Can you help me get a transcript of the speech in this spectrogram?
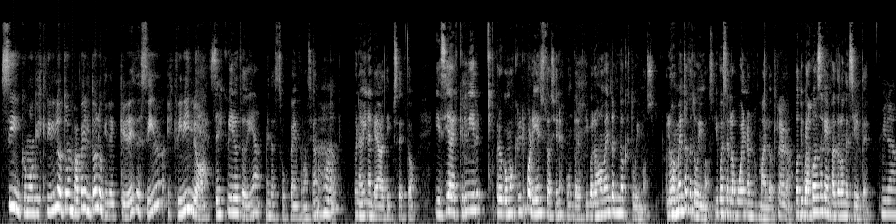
Sí, como que escribilo todo en papel, todo lo que le querés decir, escribilo. Se escribí el otro día, mientras buscaba información, Ajá. una mina que daba tips de esto. Y decía escribir, pero como escribir por ahí en situaciones puntuales, tipo los momentos lindos que estuvimos. Los momentos que tuvimos. Y puede ser los buenos, los malos. Claro. O tipo las cosas que me faltaron decirte. Mira.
